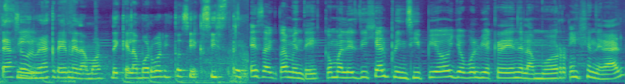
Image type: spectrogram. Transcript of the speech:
te hace volver a creer en el amor, de que el amor bonito sí existe. Exactamente, como les dije al principio, yo volví a creer en el amor en general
